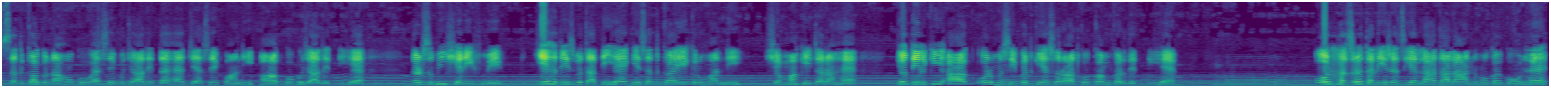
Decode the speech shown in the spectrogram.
صدقہ گناہوں کو ایسے بجھا دیتا ہے جیسے پانی آگ کو بجھا دیتی ہے۔ ترزمی شریف میں یہ حدیث بتاتی ہے کہ صدقہ ایک روحانی شمع کی طرح ہے، جو دل کی آگ اور مصیبت کے اثرات کو کم کر دیتی ہے۔ اور حضرت علی رضی اللہ تعالیٰ عنہ کا قول ہے۔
